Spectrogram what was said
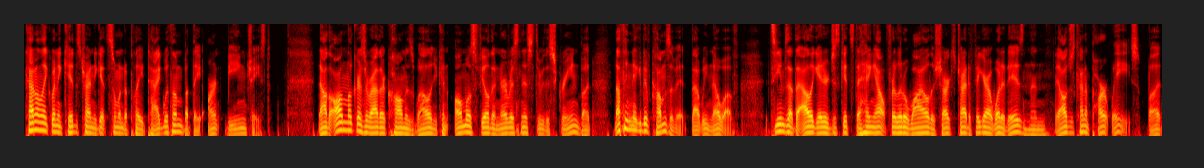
kind of like when a kid's trying to get someone to play tag with them, but they aren't being chased. Now, the onlookers are rather calm as well, and you can almost feel their nervousness through the screen, but nothing negative comes of it that we know of. It seems that the alligator just gets to hang out for a little while, the sharks try to figure out what it is, and then they all just kind of part ways. But,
